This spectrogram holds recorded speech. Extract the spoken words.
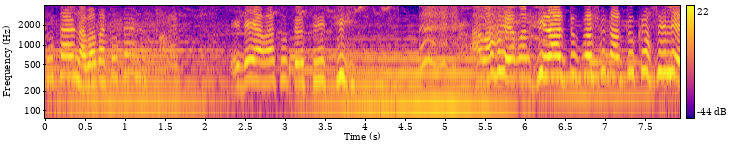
টুকায় না, বাবা টুকায় না? এটাই আমার আমার ফিরার টুকরা, সোনার টুকরা ছেলে।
